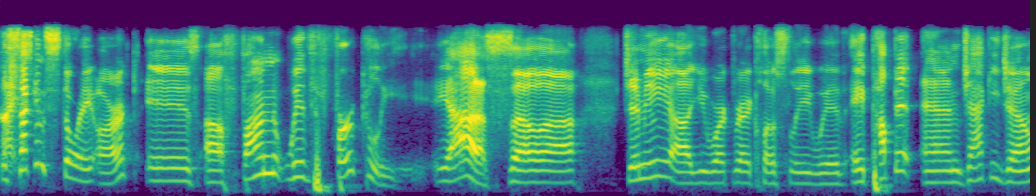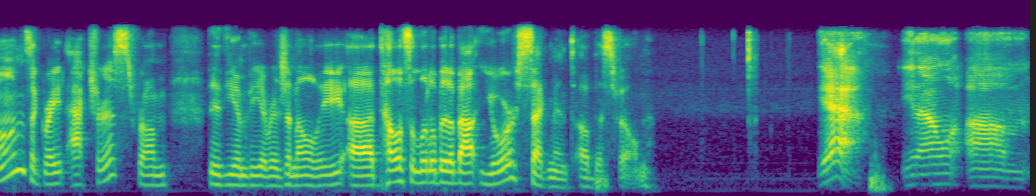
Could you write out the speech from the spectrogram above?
the Nice. second story arc is uh, Fun with Ferkley. Yes. So, uh, Jimmy, uh, you work very closely with A Puppet and Jackie Jones, a great actress from the DMV originally. Uh, tell us a little bit about your segment of this film. Yeah. You know, um,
